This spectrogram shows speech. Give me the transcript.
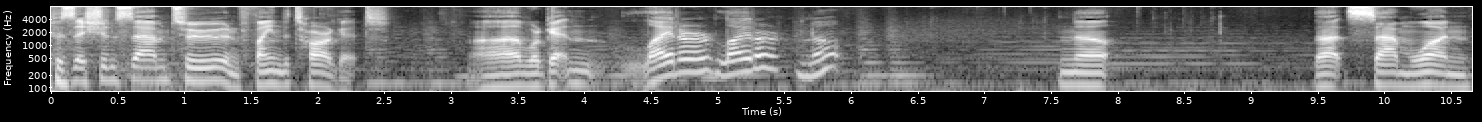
position Sam 2 and find the target. Uh, we're getting lighter, lighter? No? No. That's Sam 1.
